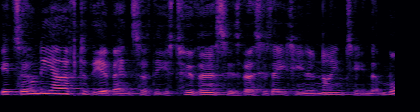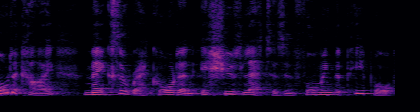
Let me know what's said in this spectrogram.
it's only after the events of these two verses, verses 18 and 19, that Mordecai makes a record and issues letters informing the people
